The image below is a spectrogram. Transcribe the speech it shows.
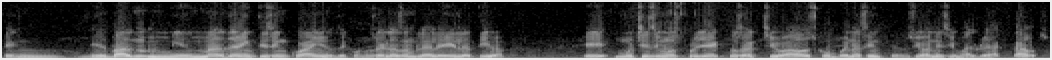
en mis más, de 25 años de conocer la Asamblea Legislativa, eh, muchísimos proyectos archivados con buenas intenciones y mal redactados,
